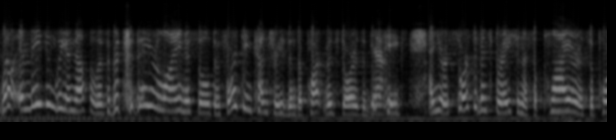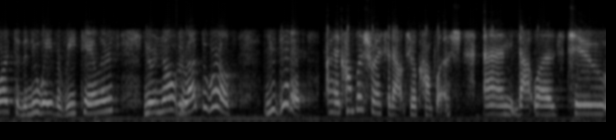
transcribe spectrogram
Well, amazingly enough, Elizabeth, today your line is sold in 14 countries in department stores and boutiques, yeah. and you're a source of inspiration, a supplier and support to the new wave of retailers. You're known mm-hmm. throughout the world. You did it. I accomplished what I set out to accomplish, and that was to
